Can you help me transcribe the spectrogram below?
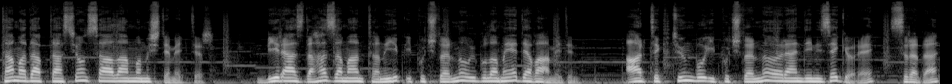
tam adaptasyon sağlanmamış demektir. Biraz daha zaman tanıyıp ipuçlarını uygulamaya devam edin. Artık tüm bu ipuçlarını öğrendiğinize göre, sırada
